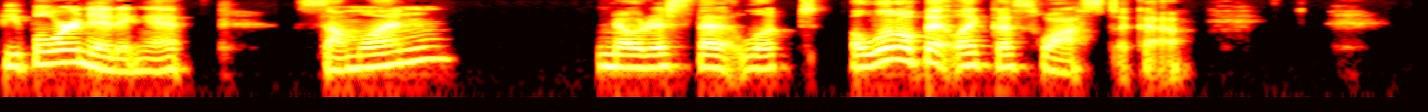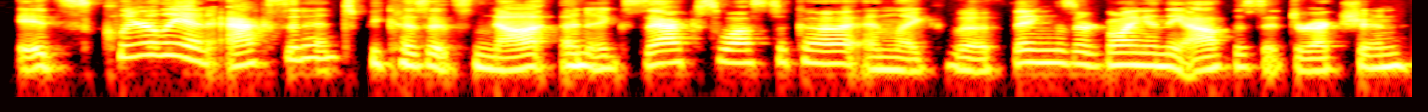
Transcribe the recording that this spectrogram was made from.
People were knitting it. Someone noticed that it looked a little bit like a swastika. It's clearly an accident because it's not an exact swastika and like the things are going in the opposite direction,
